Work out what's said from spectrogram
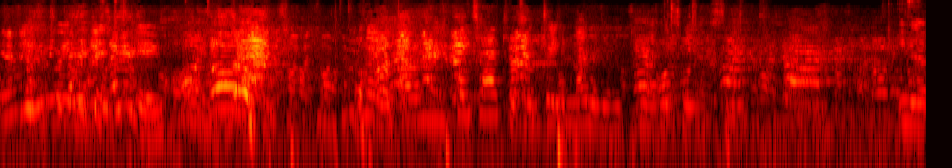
You did, didn't? No, um, and Drayton Manor like literally. Even though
